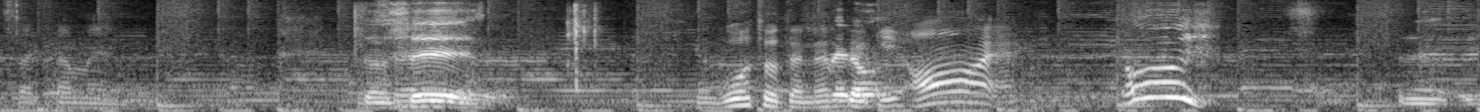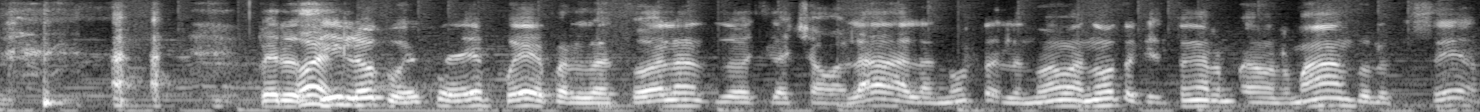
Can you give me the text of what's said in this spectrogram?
Exactamente. Entonces, Un gusto tenerte aquí. ¡Ay! Pero sí, loco, eso es, pues, para la, toda la, la, chavalada, la nota, la nueva nota que están armando, lo que sea,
